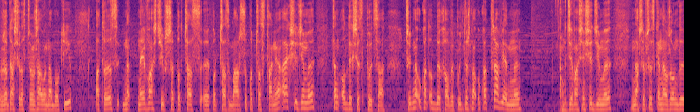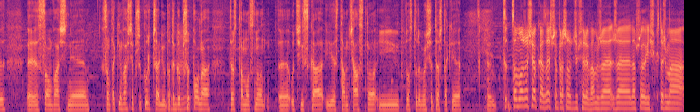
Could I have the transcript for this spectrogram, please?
żebra się rozprężały na boki, a to jest na, najwłaściwsze podczas, e, podczas marszu, podczas stania, a jak siedzimy, ten oddech się spłyca, czyli na układ oddechowy, później też na układ trawienny, gdzie właśnie siedzimy, nasze wszystkie narządy y, są właśnie są w takim właśnie przykurczeniu. Do tego mhm. przepona też tam mocno y, uciska i jest tam ciasno i po prostu robią się też takie... Y... Co, co, może się okazać, przepraszam, że ci przerywam, że, że na przykład jeśli ktoś ma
